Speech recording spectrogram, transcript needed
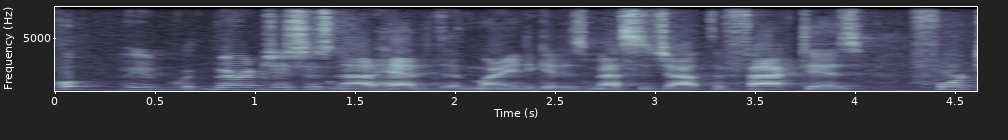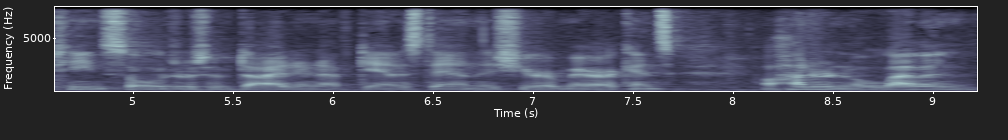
Well, Merritt just has not had the money to get his message out. The fact is, 14 soldiers have died in Afghanistan this year, Americans. 111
